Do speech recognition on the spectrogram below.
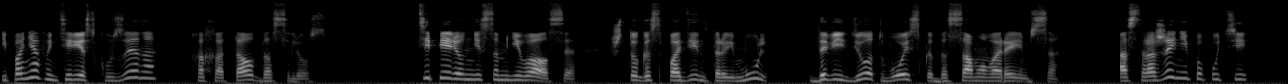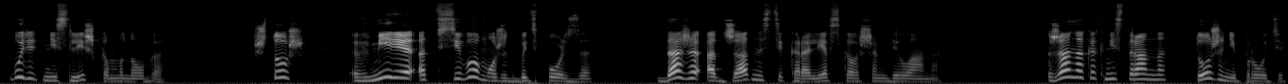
и поняв интерес кузена, хохотал до слез. Теперь он не сомневался, что господин Треймуль доведет войско до самого Реймса, а сражений по пути будет не слишком много. Что ж, в мире от всего может быть польза, даже от жадности королевского шамбелана. Жанна, как ни странно, тоже не против.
